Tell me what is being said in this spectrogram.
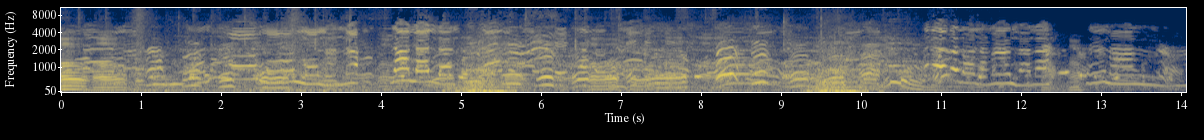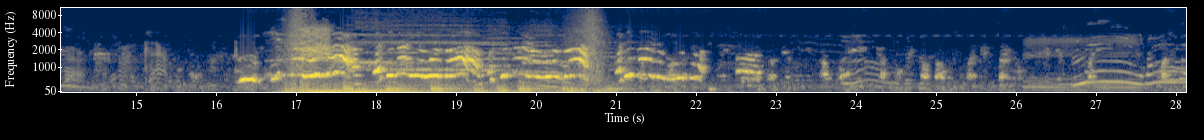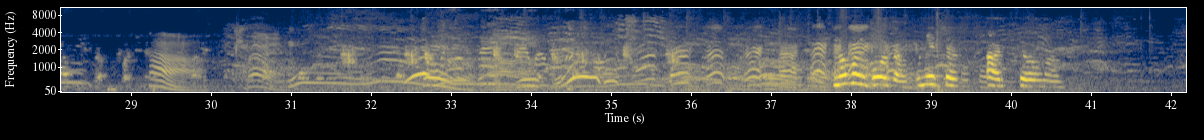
ho, ho. Thank you. Новым годом! Вместе с Артемом!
